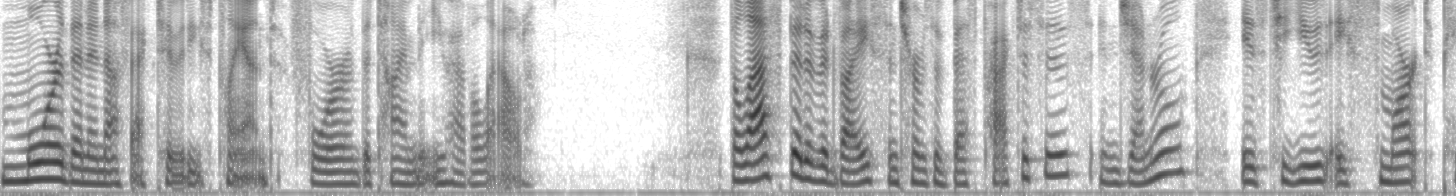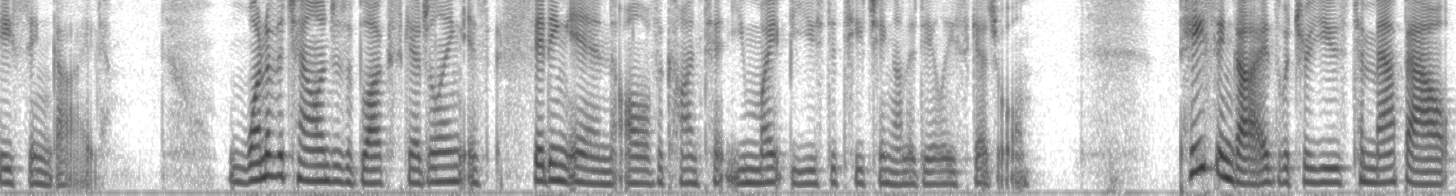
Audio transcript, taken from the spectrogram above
more than enough activities planned for the time that you have allowed. The last bit of advice in terms of best practices in general is to use a smart pacing guide. One of the challenges of block scheduling is fitting in all of the content you might be used to teaching on a daily schedule. Pacing guides, which are used to map out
